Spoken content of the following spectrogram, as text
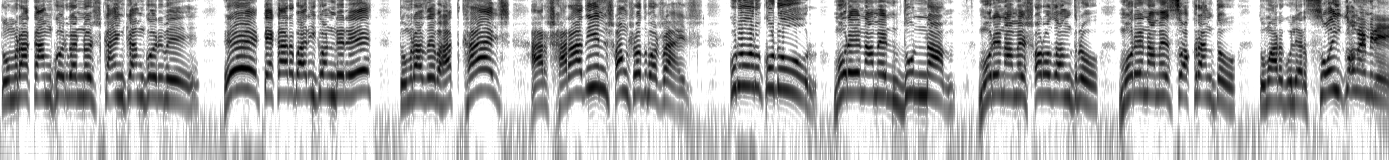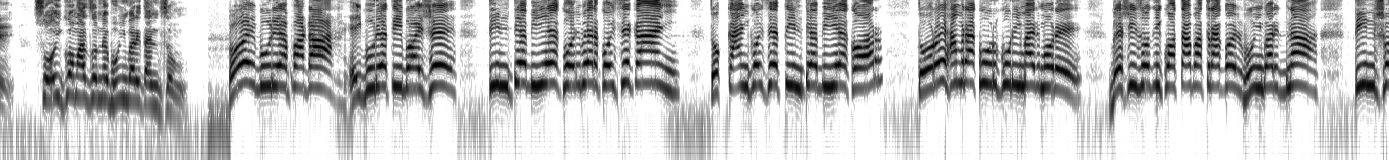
তোমরা কাম করবে নস কাই কাম করবে। এ, টেকার বাড়ি কন্ডে রে। তোমরা যে ভাত খাইস আর সারাদিন সংসদ বসাইস। কুডুর কুডুর। মোরে নামে দুর্নাম, মোরে নামে ষড়যন্ত্র, মোরে নামে চক্রান্ত। তোমারগুলার সই কমাম রে। সই কমার জন্য ভূমি বাড়ি টানছ ওই বুড়ে পাটা এই বুড়েতি বয়সে তিনটে বিয়ে করবার কইছে কাই তো কাই কইছে তিনটে বিয়ে কর তোরই আমরা কুরকুরি মার মরে বেশি যদি কথাবার্তা কর ভুঁই বাড়িত না তিনশো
